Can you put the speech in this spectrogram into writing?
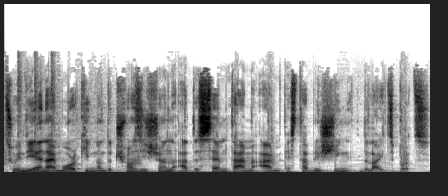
So in the end, I'm working on the transition at the same time I'm establishing the light spots.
